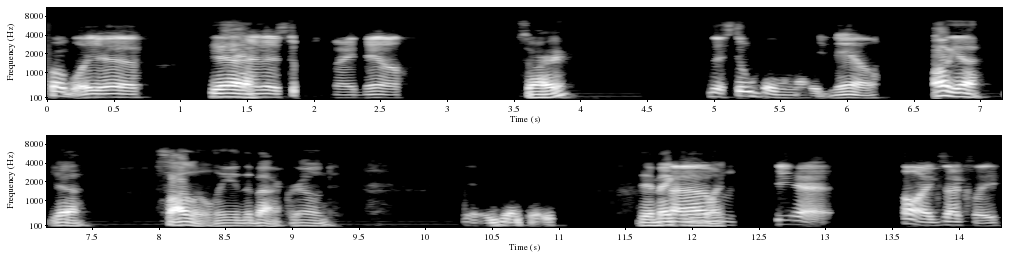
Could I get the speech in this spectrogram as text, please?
Probably, yeah. Yeah. And they're still being made now. Sorry. They're still being made now. Oh yeah, yeah. Silently in the background, Yeah, exactly. they're making the money. Um, yeah. Oh, exactly.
